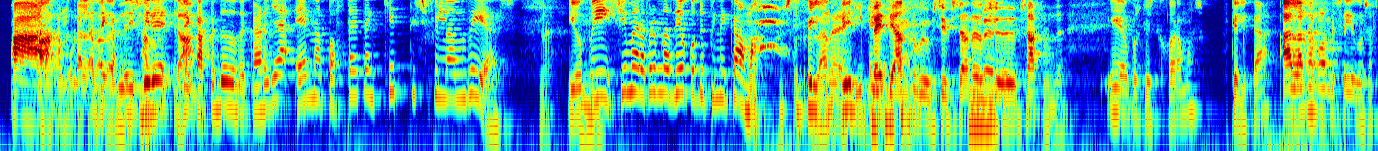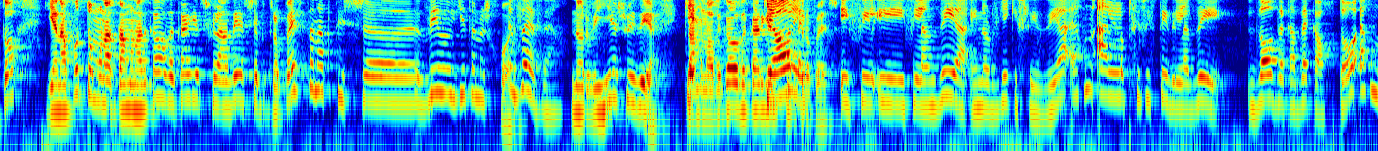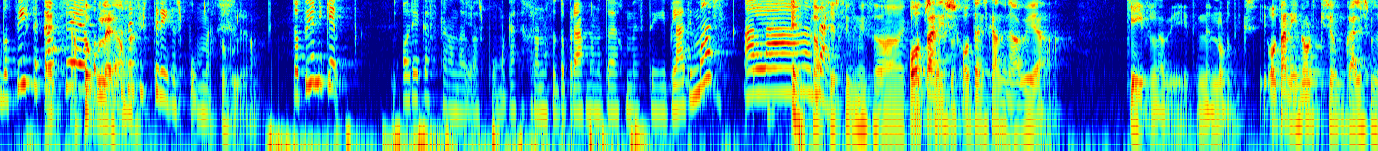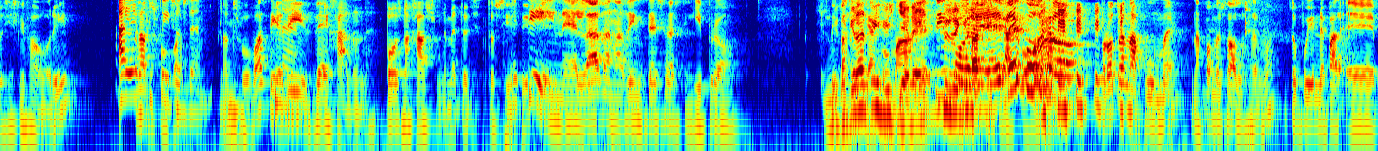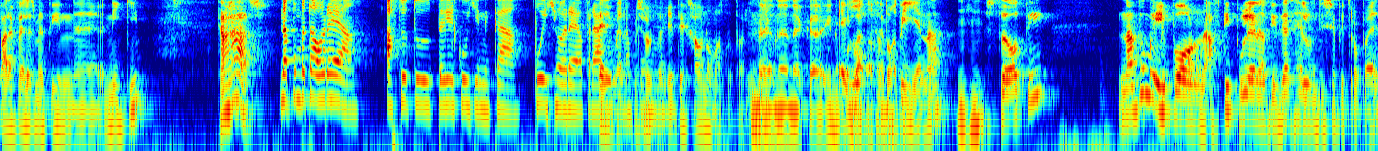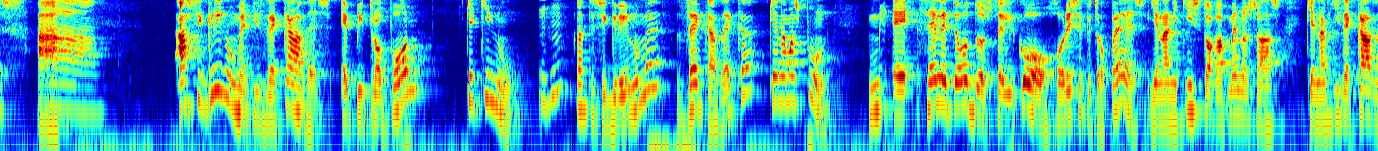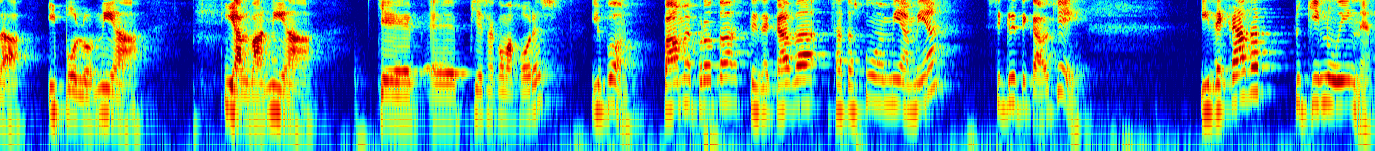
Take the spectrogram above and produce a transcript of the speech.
Πάρα, Πάρα πολύ πολύ καλά. καλά, Δεκα- δηλαδή πήρε σαρωτικά. 15 δωδεκάρια. Ένα από αυτά ήταν και της Φιλανδίας. Ναι. Οι οποίοι σήμερα πρέπει να διώκονται ποινικά μάλλον στη Ναι, Φιλανδία. οι πέντε άνθρωποι που ψήφισαν Ναι. τους ε, ψάχνουν. Ε, Όπως και στη χώρα μας. Τελικά. Αλλά θα πάμε σε λίγο σε αυτό. Για να πω ότι το μονα- τα μοναδικά δωδεκάρια τη Φιλανδία στι επιτροπές ήταν από τις δύο γείτονες χώρες. Ε, Βέβαια. Νορβηγία, Σουηδία. τα μοναδικά δωδεκάρια και τη όλες, επιτροπές. η, Φι- η Φιλανδία, η Νορβηγία και η Σουηδία έχουν αλληλοψηφιστεί. Δηλαδή 12-18 έχουν δοθεί σε κάθε αυτό που από λέγαμε. αυτές τις τρεις, ας πούμε. Αυτό που λέγαμε. Το οποίο είναι και οριακά σκάνδαλο, ας πούμε. Κάθε χρόνο αυτό το πράγμα να το έχουμε στην πλάτη μας. Αλλά. Ε, κάποια εντάξει. στιγμή θα εκλείψει Όταν, η, αυτό. όταν η Σκανδιναβία και η Φιλανδία, γιατί είναι Nordics, όταν οι Nordics έχουν καλή συμμετοχή στην φαβορή, να τους Αλληλοψηφίζονται. φοβάστε. Να τους φοβάστε Ναι. γιατί δεν χάνουν. Πώς να χάσουν με το, το Ε, CST. τι είναι, Ελλάδα να δίνει 4 στην Κύπρο; Μην Δεν πας εκεί κρατήθηκε, ακόμα. ρε. Γιατί Δεν μωρέ, Είμαστε δεν ακόμα. μπορώ. Πρώτα να πούμε, να πάμε στο άλλο θέμα, το που είναι παρε, ε, παρεφερές με την ε, νίκη. Καταρχάς, Να πούμε τα ωραία αυτού του τελικού γενικά που είχε ωραία πράγματα. περίμενε, να μισό πούμε. λεπτό, γιατί χαωνόμαστε τώρα. Ναι, ναι, ναι, κα- είναι Εγώ πολλά τα θα το θέματα. πήγαινα στο ότι να δούμε λοιπόν αυτοί που λένε ότι δεν θέλουν τις επιτροπές Α, Α, Ας συγκρίνουμε τις δεκάδες επιτροπών και κοινού. Να τις συγκρίνουμε 10-10 και να μας πούν μη- ε, θέλετε όντως τελικό χωρίς επιτροπές για να νικήσει το αγαπημένο σας και να βγει δεκάδα η Πολωνία, η Αλβανία και ε, ποιες ακόμα χώρες; Λοιπόν, πάμε πρώτα στη δεκάδα. Θα τα πούμε μία-μία συγκριτικά, οκ. Η δεκάδα του κοινού είναι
